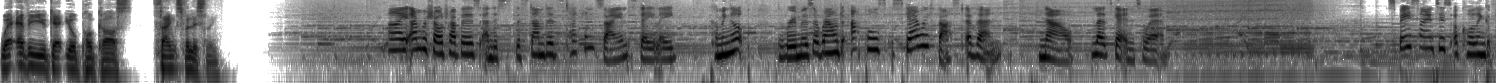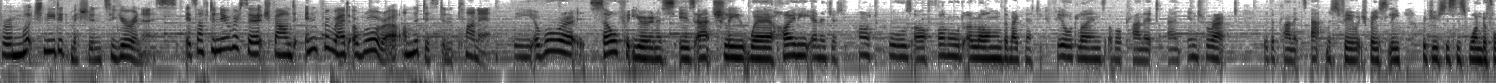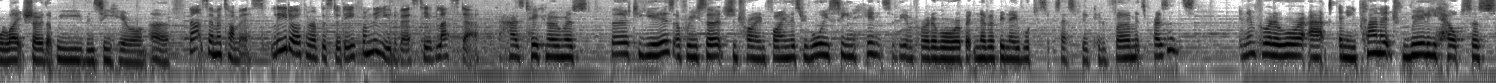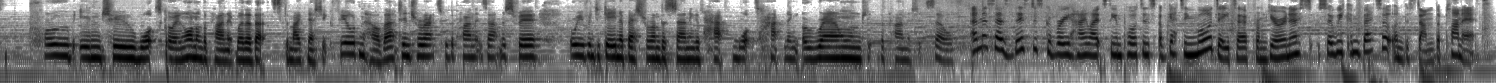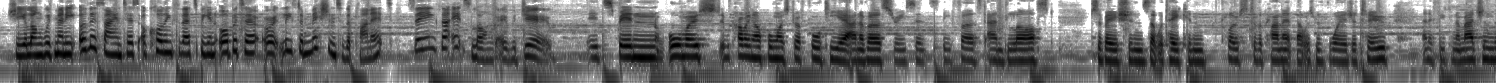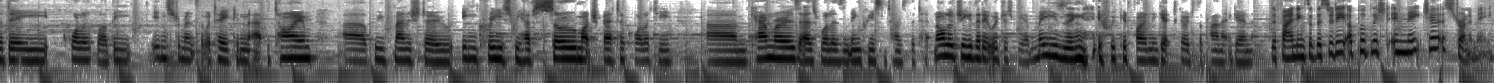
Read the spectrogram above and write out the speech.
wherever you get your podcasts. Thanks for listening. Hi, I'm Rochelle Travers, and this is the Standards Tech and Science Daily. Coming up, the rumours around Apple's Scary Fast event. Now, let's get into it. Space scientists are calling for a much needed mission to Uranus. It's after new research found infrared aurora on the distant planet. The aurora itself at Uranus is actually where highly energetic particles are funneled along the magnetic field lines of a planet and interact with the planet's atmosphere, which basically produces this wonderful light show that we even see here on Earth. That's Emma Thomas, lead author of the study from the University of Leicester. It has taken almost 30 years of research to try and find this. We've always seen hints of the infrared aurora, but never been able to successfully confirm its presence. An infrared aurora at any planet really helps us probe into what's going on on the planet, whether that's the magnetic field and how that interacts with the planet's atmosphere, or even to gain a better understanding of ha- what's happening around the planet itself. Emma says this discovery highlights the importance of getting more data from Uranus so we can better understand the planet. She, along with many other scientists, are calling for there to be an orbiter or at least a mission to the planet, saying that it's long overdue. It's been almost coming up almost to a 40 year anniversary since the first and last observations that were taken close to the planet. That was with Voyager 2. And if you can imagine the the quality, well, the instruments that were taken at the time, uh, we've managed to increase. We have so much better quality um, cameras as well as an increase in terms of the technology that it would just be amazing if we could finally get to go to the planet again. The findings of the study are published in Nature Astronomy.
